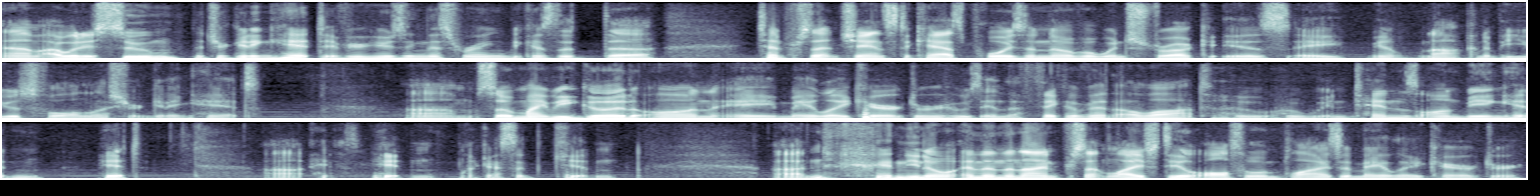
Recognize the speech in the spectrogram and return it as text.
Um, I would assume that you're getting hit if you're using this ring, because the 10% chance to cast Poison Nova when struck is a you know not going to be useful unless you're getting hit. Um, so it might be good on a melee character who's in the thick of it a lot, who who intends on being hitten, hit, uh, hitten, like I said, kitten. Uh, and you know, and then the nine percent lifesteal also implies a melee character.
